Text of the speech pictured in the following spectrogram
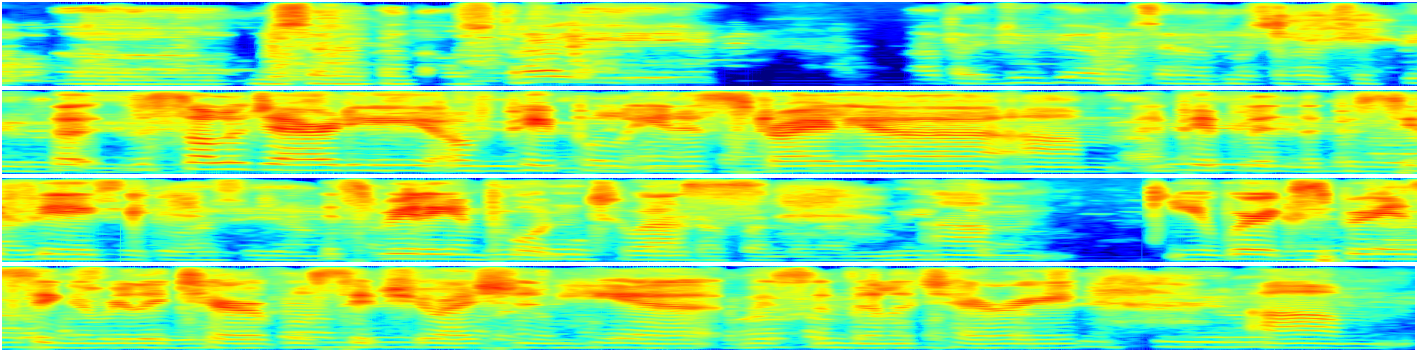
eh, masyarakat Australia, atau juga masyarakat-masyarakat sipil The, the solidarity of people in. Australia um, and people in the Pacific is really important to us. berhadapan dengan militer. Um, you were experiencing a really terrible situation here with the military. Um,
